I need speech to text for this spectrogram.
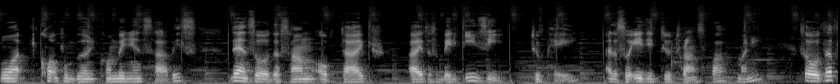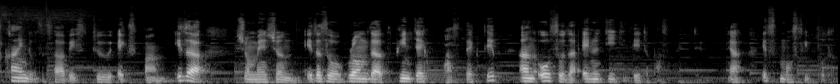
more convenient service then so the sum of type uh, it is very easy to pay and so easy to transfer money so that's kind of the service to expand either should mention it also from the fintech perspective and also the NTT data perspective yeah it's most important.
